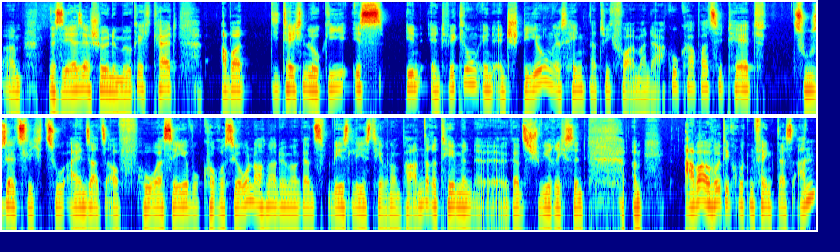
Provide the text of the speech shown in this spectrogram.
Ähm, eine sehr, sehr schöne Möglichkeit. Aber die Technologie ist in Entwicklung, in Entstehung. Es hängt natürlich vor allem an der Akkukapazität zusätzlich zu Einsatz auf hoher See, wo Korrosion auch noch immer ein ganz wesentliches Thema und ein paar andere Themen äh, ganz schwierig sind. Ähm, aber Hurtigruten fängt das an.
